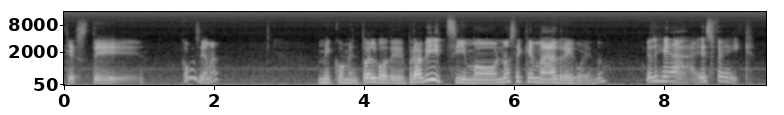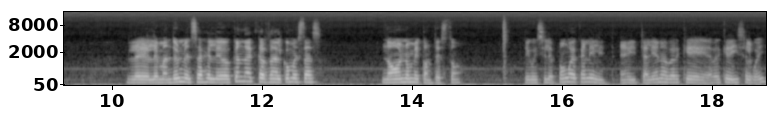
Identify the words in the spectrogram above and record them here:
que este, ¿cómo se llama? Me comentó algo de bravísimo, no sé qué madre, güey, ¿no? Yo dije, ah, es fake. Le, le mandé un mensaje, le digo, ¿qué onda, carnal? ¿Cómo estás? No, no me contestó. Digo, ¿y si le pongo acá en el, italiano a ver qué, a ver qué dice el güey?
